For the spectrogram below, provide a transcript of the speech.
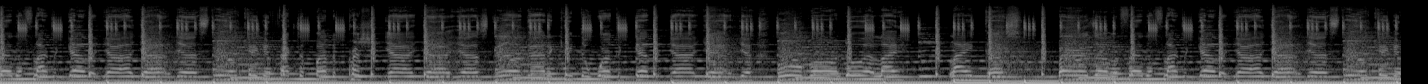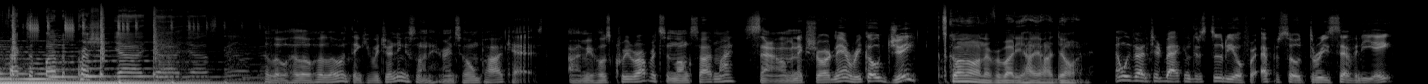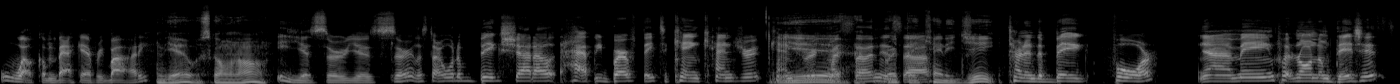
Hello, and thank you for joining us on Heron's Home Podcast. I'm your host, Khary Robertson, alongside my sound and extraordinaire, Rico G. What's going on, everybody? How y'all doing? And we've entered back into the studio for episode 378. Welcome back, everybody. Yeah, what's going on? Yes, sir, yes, sir. Let's start with a big shout out. Happy birthday to King Kendrick. Kendrick, yeah, my son, is birthday, uh, Kenny G. turning the big four. You know what I mean? Putting on them digits.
